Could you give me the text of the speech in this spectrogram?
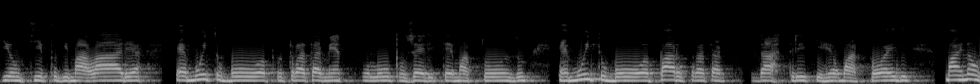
de um tipo de malária, é muito boa para o tratamento do lúpus eritematoso, é muito boa para o tratamento da artrite reumatoide, mas não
